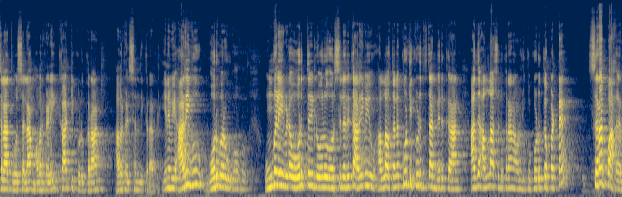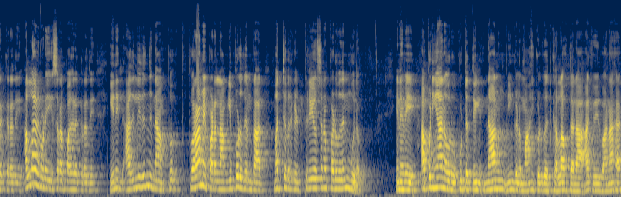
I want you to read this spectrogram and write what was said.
சலாத் வசலாம் அவர்களை காட்டி கொடுக்கிறான் அவர்கள் சந்திக்கிறார்கள். எனவே அறிவு ஒருவர் உங்களை விட ஒருத்தரில் ஒரு ஒரு சிலருக்கு அறிவை அல்லாஹ் தலா கூட்டி கொடுத்து தான் இருக்கிறான். அது அல்லாஹ் சொல்லுகிறான் அவர்களுக்கு கொடுக்கப்பட்ட சிறப்பாக இருக்கிறது. அல்லாவினுடைய சிறப்பாக இருக்கிறது. எனில் அதிலிருந்து நாம் பொ- பொறாமைப்படலாம் எப்பொழுதென்றால் மற்றவர்கள் பிரயோசனப்படுவதன் மூலம். எனவே அப்படியான ஒரு கூட்டத்தில் நானும் நீங்களும் ஆகிக்கொள்வதற்கு அல்லாஹ் தாலா ஆக்கி வைவானாக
